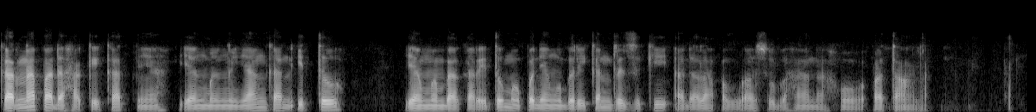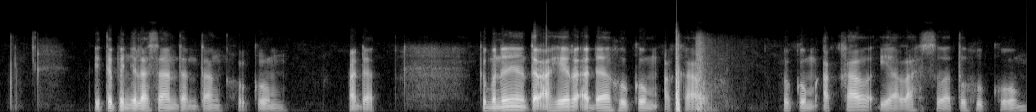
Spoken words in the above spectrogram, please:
Karena pada hakikatnya yang mengenyangkan itu, yang membakar itu maupun yang memberikan rezeki adalah Allah Subhanahu wa taala. Itu penjelasan tentang hukum adat. Kemudian yang terakhir ada hukum akal. Hukum akal ialah suatu hukum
